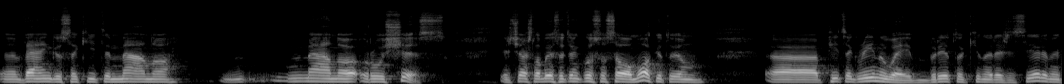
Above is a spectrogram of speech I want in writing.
vengiu sakyti meno, meno rūšis. Ir čia aš labai sutinku su savo mokytojum uh, Peter Greenaway, britų kino režisieriumi,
